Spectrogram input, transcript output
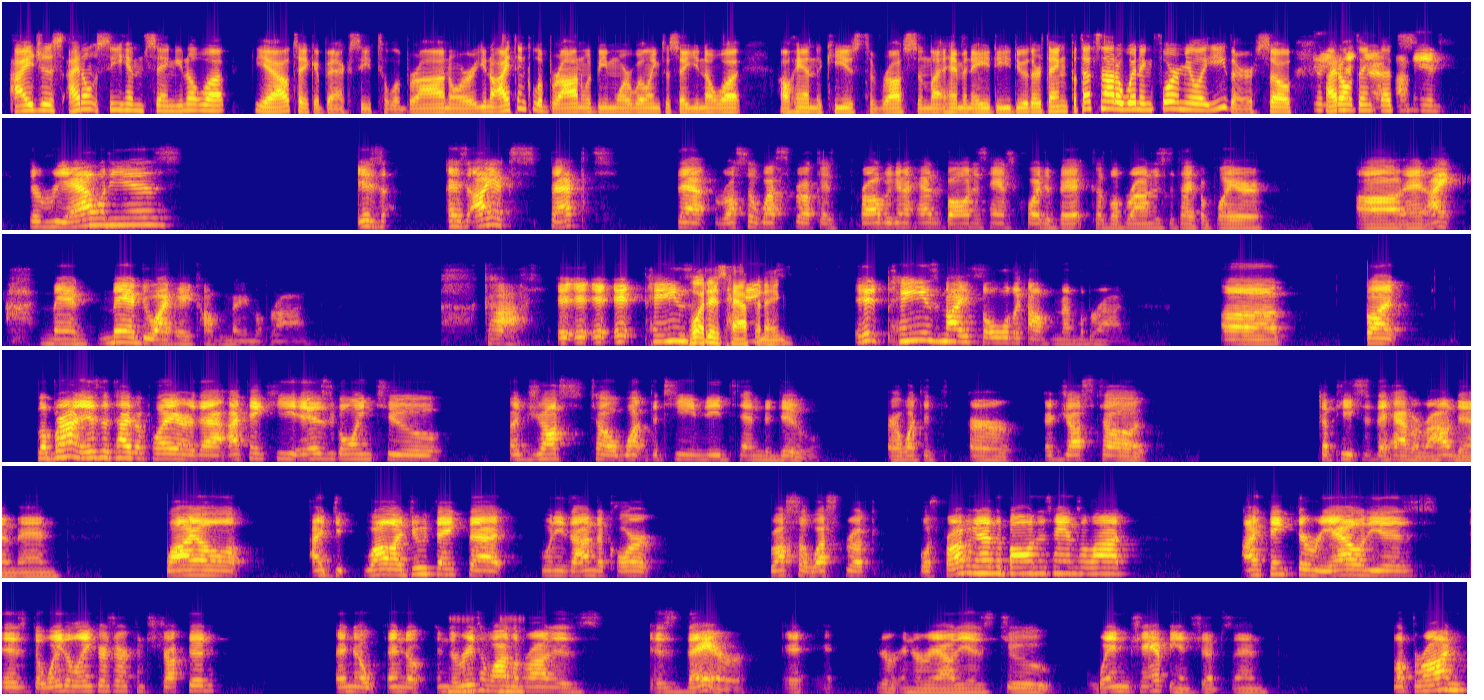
I just I don't see him saying, you know what, yeah, I'll take a back seat to LeBron. Or, you know, I think LeBron would be more willing to say, you know what, I'll hand the keys to Russ and let him and AD do their thing. But that's not a winning formula either. So yeah, I don't think that's. I mean, the reality is, is as I expect that Russell Westbrook is probably going to have the ball in his hands quite a bit because LeBron is the type of player. Uh, and I, man, man, do I hate complimenting LeBron. God, it it, it, it pains. What is happening? it pains my soul to compliment LeBron. Uh, but LeBron is the type of player that I think he is going to adjust to what the team needs him to do, or what the or adjust to the pieces they have around him. And while I do, while I do think that when he's on the court, Russell Westbrook was probably gonna have the ball in his hands a lot. I think the reality is is the way the Lakers are constructed, and the and the and the reason why LeBron is is there, it, it, in the reality is to win championships. And LeBron.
